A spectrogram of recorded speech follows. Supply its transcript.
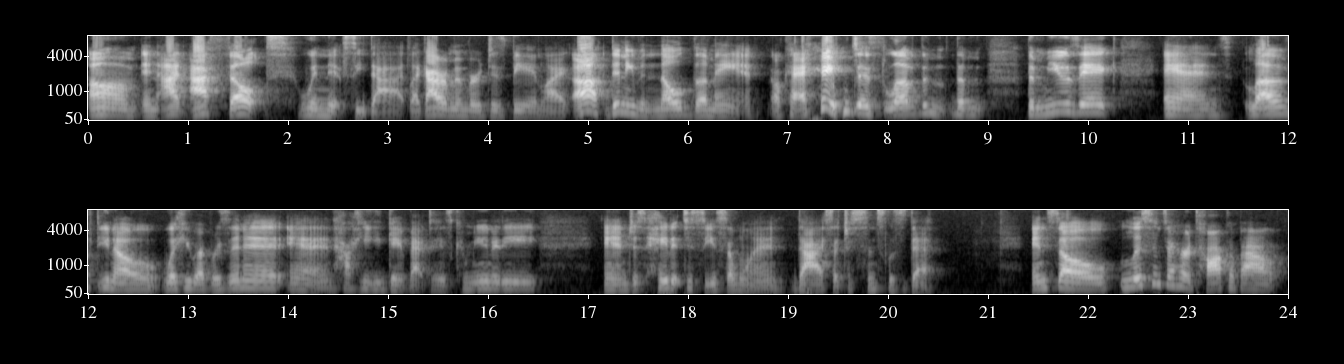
Um, and I I felt when Nipsey died. Like I remember just being like, ah, oh, didn't even know the man. Okay, just loved the the the music and loved you know what he represented and how he gave back to his community and just hated to see someone die such a senseless death. And so listen to her talk about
